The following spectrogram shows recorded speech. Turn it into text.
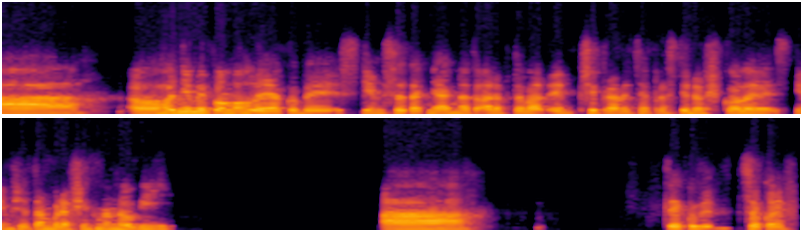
A uh, hodně mi pomohly jakoby s tím se tak nějak na to adaptovat i připravit se prostě do školy s tím, že tam bude všechno nový. A jakoby cokoliv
